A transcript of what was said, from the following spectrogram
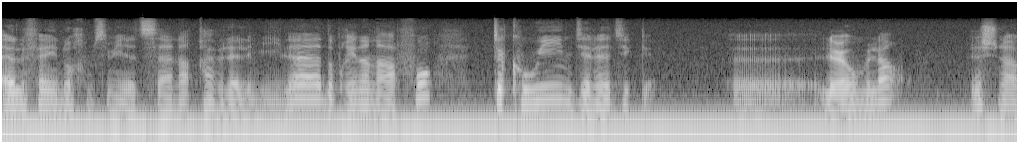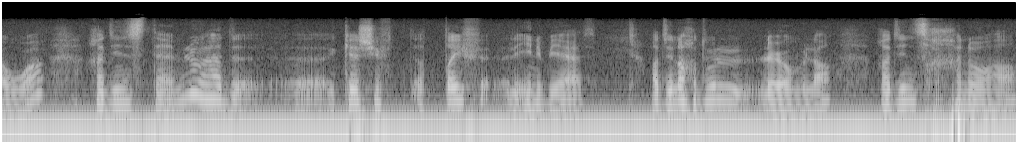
2500 آه، سنة قبل الميلاد. بغينا نعرفوا التكوين ديال هذيك العملة شنو هو؟ غادي نستعملو هاد آه، كاشف الطيف الانبعاث غادي ناخدو العملة غادي نسخنوها.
